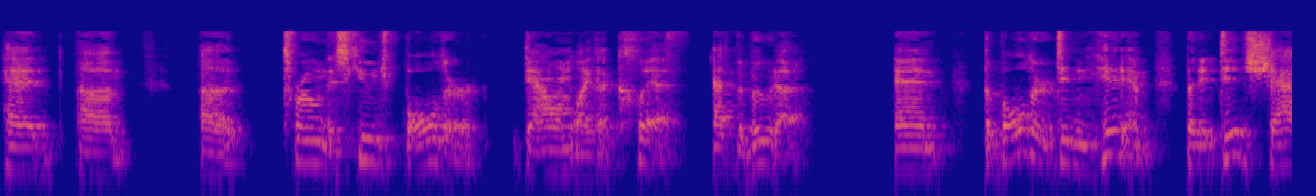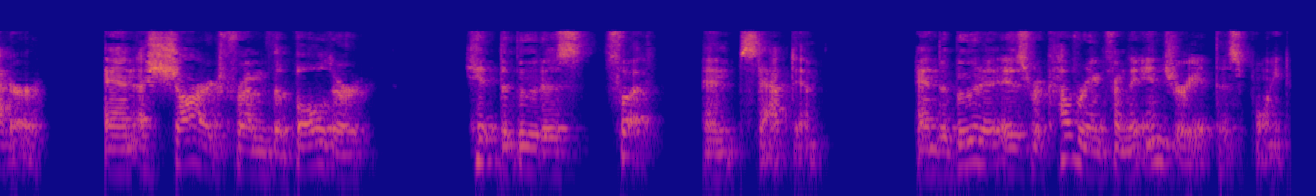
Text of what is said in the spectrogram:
had um, uh, thrown this huge boulder down like a cliff at the Buddha. And the boulder didn't hit him, but it did shatter and a shard from the boulder hit the Buddha's foot and stabbed him. And the Buddha is recovering from the injury at this point.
